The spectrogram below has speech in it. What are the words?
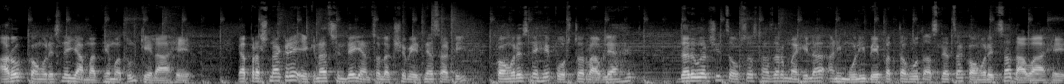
आरोप काँग्रेसने या माध्यमातून केला आहे. या प्रश्नाकडे एकनाथ शिंदे यांचं लक्ष वेधण्यासाठी काँग्रेसने हे पोस्टर लावले आहेत. दरवर्षी चौसष्ट हजार महिला आणि मुली बेपत्ता होत असल्याचा काँग्रेसचा दावा आहे.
